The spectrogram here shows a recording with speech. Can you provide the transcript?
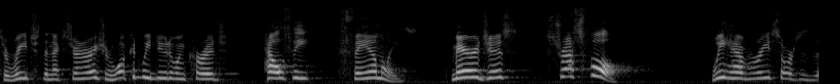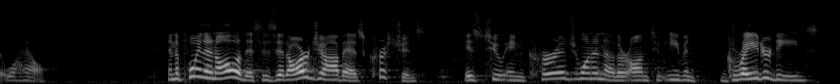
to reach the next generation? What could we do to encourage healthy families? Marriages stressful. We have resources that will help. And the point in all of this is that our job as Christians is to encourage one another onto even greater deeds,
